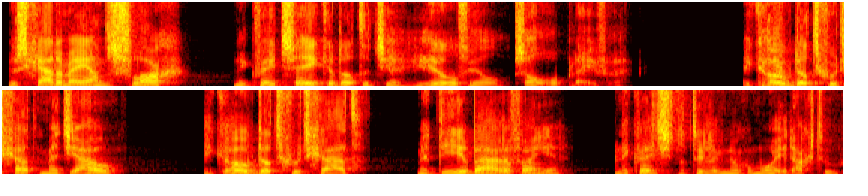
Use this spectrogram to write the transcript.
Dus ga ermee aan de slag. En ik weet zeker dat het je heel veel zal opleveren. Ik hoop dat het goed gaat met jou. Ik hoop dat het goed gaat met dierbaren van je. En ik wens je natuurlijk nog een mooie dag toe.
